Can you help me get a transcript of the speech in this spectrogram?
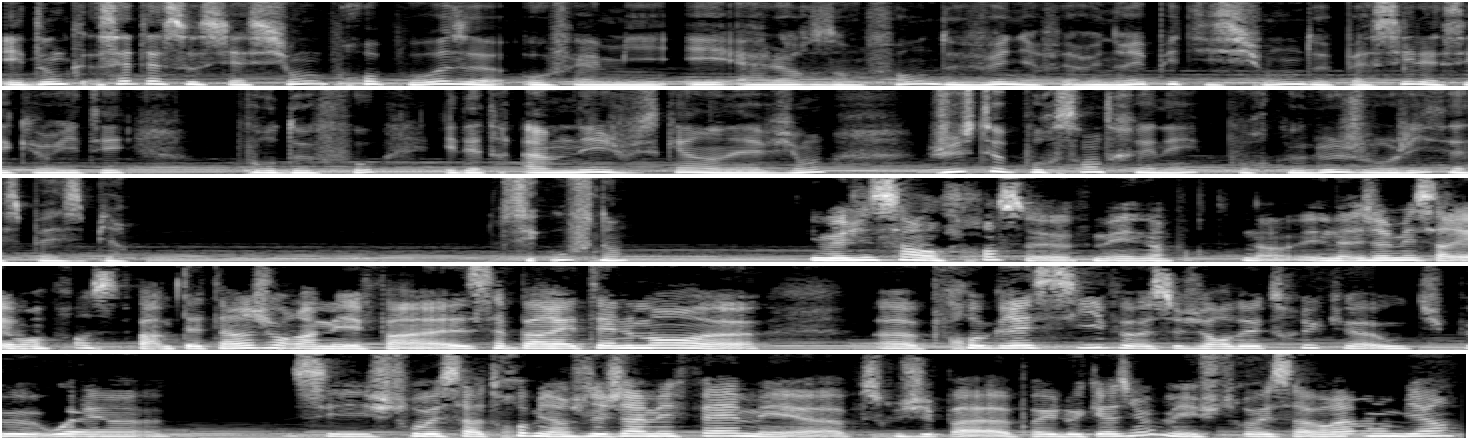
Et donc cette association propose aux familles et à leurs enfants de venir faire une répétition, de passer la sécurité pour de faux et d'être amenés jusqu'à un avion juste pour s'entraîner pour que le jour J ça se passe bien. C'est ouf, non? Imagine ça en France, euh, mais n'importe. Non, mais jamais ça arrive en France. Enfin, peut-être un jour, hein, mais enfin, ça paraît tellement euh, euh progressif ce genre de truc où tu peux, ouais. c'est, je trouvais ça trop bien. Je l'ai jamais fait, mais parce que j'ai pas pas eu l'occasion, mais je trouvais ça vraiment bien.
